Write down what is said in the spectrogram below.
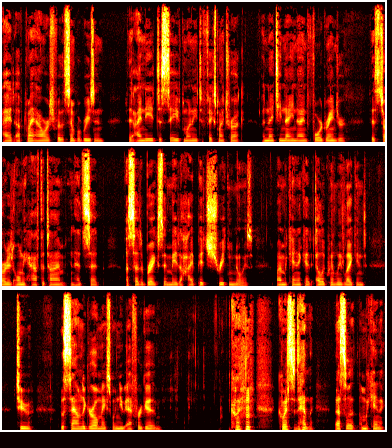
I had upped my hours for the simple reason that I needed to save money to fix my truck, a 1999 Ford Ranger that started only half the time and had set a set of brakes that made a high pitched shrieking noise my mechanic had eloquently likened to the sound a girl makes when you F her good. Coincidentally, that's what a mechanic.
